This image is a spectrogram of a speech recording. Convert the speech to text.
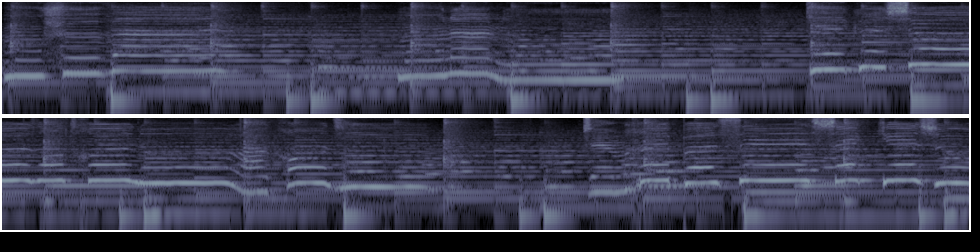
Mon cheval, soon.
